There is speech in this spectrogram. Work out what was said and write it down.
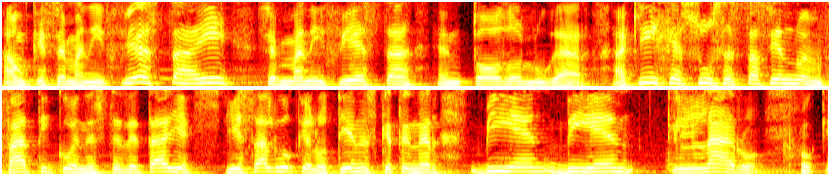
aunque se manifiesta ahí, se manifiesta en todo lugar. Aquí Jesús está siendo enfático en este detalle y es algo que lo tienes que tener bien, bien claro, ¿ok?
